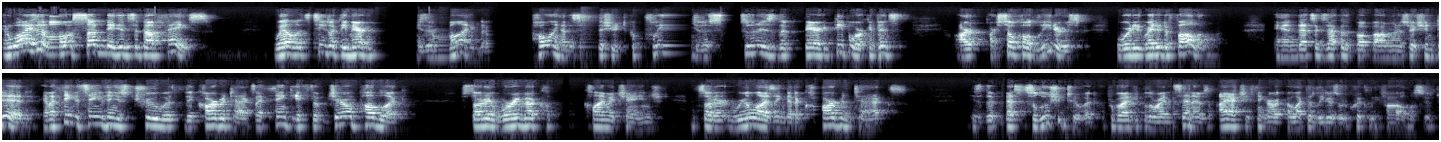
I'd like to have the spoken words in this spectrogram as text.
And why is it all of a sudden they didn't about face? Well, it seems like the American is their mind. Polling on this issue completely. As soon as the American people were convinced, our, our so-called leaders were ready to follow. And that's exactly what the Obama administration did. And I think the same thing is true with the carbon tax. I think if the general public started worrying about cl- climate change and started realizing that a carbon tax is the best solution to it, providing people the right incentives, I actually think our elected leaders would quickly follow suit.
